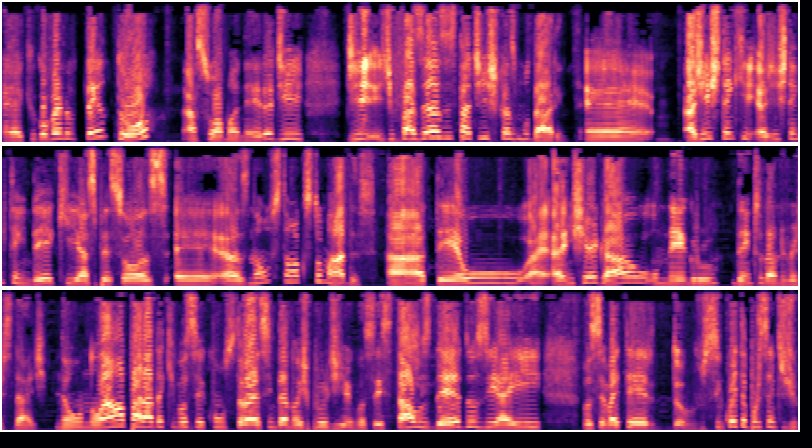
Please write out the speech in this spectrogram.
é, que o governo tentou a sua maneira de, de, de fazer as estatísticas mudarem. É, a, gente tem que, a gente tem que entender que as pessoas é, elas não estão acostumadas a, a ter o. A, a enxergar o, negro dentro da universidade. Não, não é uma parada que você constrói assim da noite pro dia. Você estala os dedos e aí você vai ter do- 50% de,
